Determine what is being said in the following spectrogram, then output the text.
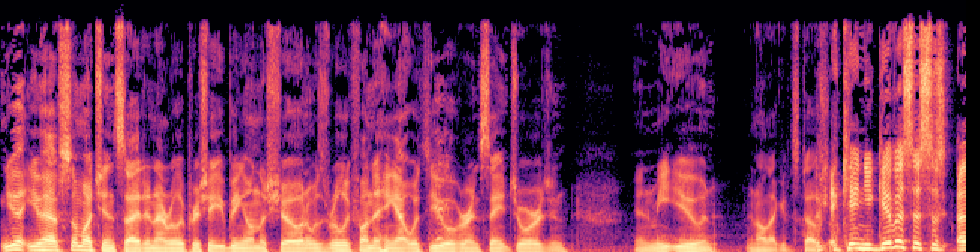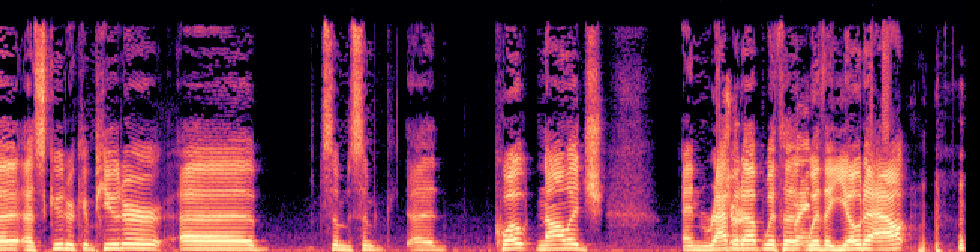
you you have so much insight, and I really appreciate you being on the show. And it was really fun to hang out with you over in St. George and and meet you and and all that good stuff. So, Can you give us a scooter computer uh, some some uh, quote knowledge and wrap it up with a When- with a Yoda out?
